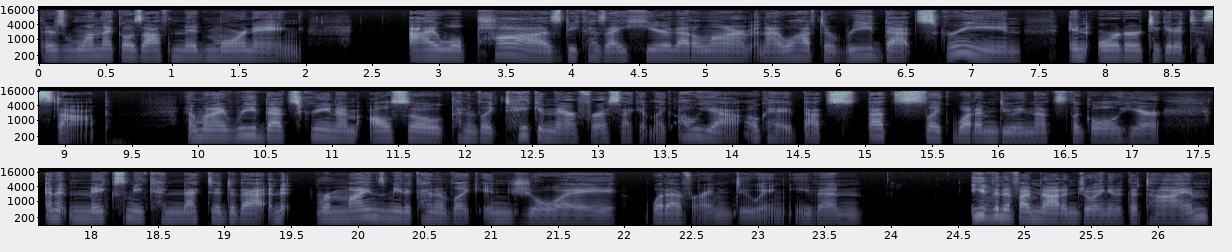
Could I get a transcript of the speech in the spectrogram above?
there's one that goes off mid morning. I will pause because I hear that alarm and I will have to read that screen in order to get it to stop. And when I read that screen, I'm also kind of like taken there for a second, like, oh yeah, okay, that's that's like what I'm doing. That's the goal here. And it makes me connected to that. And it reminds me to kind of like enjoy whatever I'm doing, even even if I'm not enjoying it at the time.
